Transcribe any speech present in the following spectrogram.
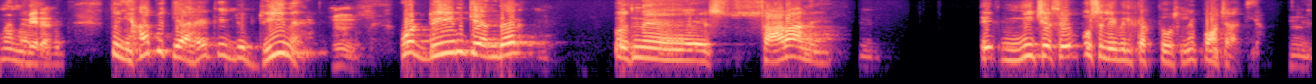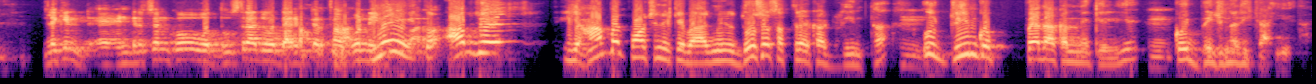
में मेरा। मेरा। तो यहाँ पे क्या है कि जो ड्रीम है हम्म, वो ड्रीम के अंदर उसने सारा ने एक नीचे से उस लेवल तक तो उसने पहुँचा दिया हम्म। लेकिन एंडरसन को वो दूसरा जो डायरेक्टर था वो नहीं नहीं तो अब जो यहाँ पर पहुँचने के बाद में जो 217 का ड्रीम था हम्म। उस ड्रीम को पैदा करने के लिए हम्म। कोई विजनरी चाहिए था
